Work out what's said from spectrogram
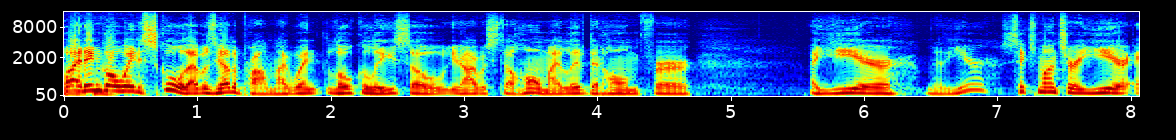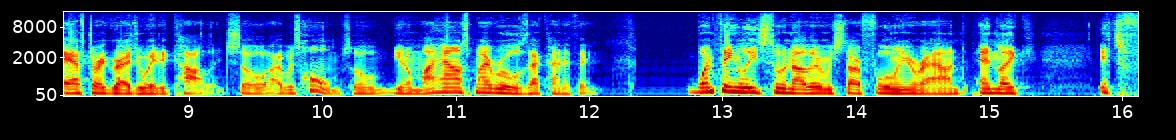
well, I didn't go away to school. That was the other problem. I went locally, so you know I was still home. I lived at home for a year, a year, six months or a year after I graduated college. So I was home. So you know, my house, my rules, that kind of thing. One thing leads to another, and we start fooling around. And like, it's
